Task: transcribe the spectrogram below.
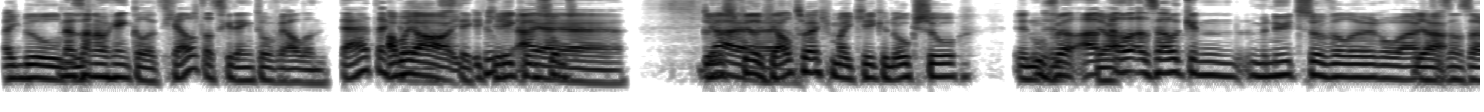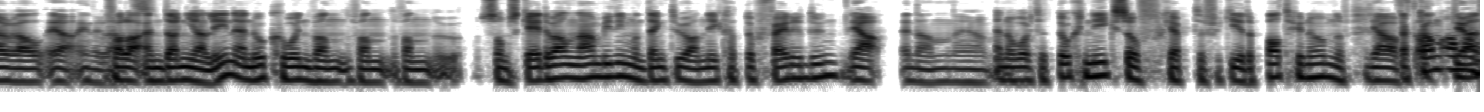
ik bedoel... En dat is dan nog enkel het geld, als je denkt over al een tijd dat je Ah, maar ja, ik reken Ah, soms- ja, ja. Er is veel geld weg, maar ik reken ook zo in... Hoeveel, in- ja, al- Als elke minuut zoveel euro waard Ja. is, dan zou er al... Ja, inderdaad. voilà, en dan niet alleen. En ook gewoon van... van, van soms krijg je wel een aanbieding, maar denkt u, ah, nee, ik ga het toch verder doen. Ja, en dan... Ja. En dan wordt het toch niks, of je hebt de verkeerde pad genomen. Of, ja, of dat kan allemaal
